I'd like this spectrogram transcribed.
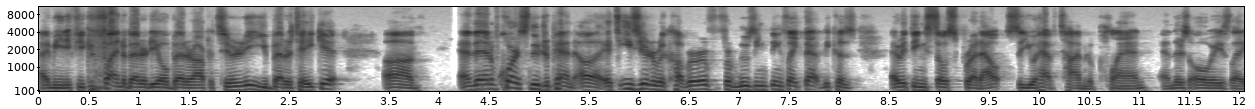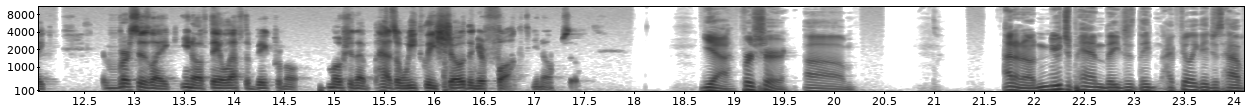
I mean, if you can find a better deal, a better opportunity, you better take it. Um, and then, of course, New Japan. Uh, it's easier to recover from losing things like that because everything's so spread out. So you have time to plan, and there's always like versus like you know if they left a big promote promotion that has a weekly show, then you're fucked. You know. So Yeah, for sure. Um, I don't know. New Japan, they just they. I feel like they just have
